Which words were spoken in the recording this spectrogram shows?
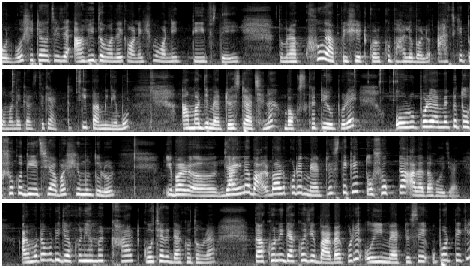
বলব, সেটা হচ্ছে যে আমি তোমাদেরকে অনেক সময় অনেক টিপস দেই। তোমরা খুব অ্যাপ্রিসিয়েট করো, খুব ভালো বলো। আজকে তোমাদের কাছ থেকে একটা টিপ আমি নেব। আমার যে ম্যাট্রেসটা আছে না বক্স খাটের উপরে, ওর উপরে আমি একটা তোষকও দিয়েছি আবার শিমুল তুলোর এবার জানি না, বারবার করে ম্যাট্রেস থেকে তোষকটা আলাদা হয়ে যায়। আর মোটামুটি যখনই আমার খাট গোছাতে দেখো তোমরা, তখনই দেখো যে বারবার করে ওই ম্যাট্রেসের উপর থেকে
